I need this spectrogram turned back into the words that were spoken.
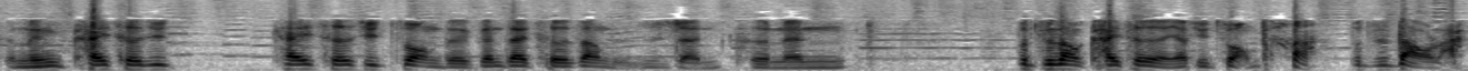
可能开车去开车去撞的，跟在车上的人可能不知道开车人要去撞吧，不知道啦，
